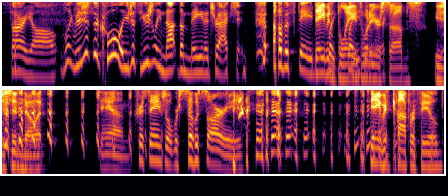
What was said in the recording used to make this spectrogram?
sorry y'all. Like magicians are cool. You're just usually not the main attraction of a stage. David like, play Blades, what are your subs? You just didn't know it. Damn, Criss Angel, we're so sorry. David Copperfield.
